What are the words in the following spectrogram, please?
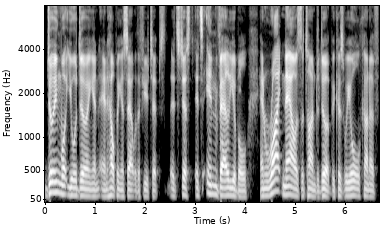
doing what you're doing and, and helping us out with a few tips, it's just it's invaluable. And right now is the time to do it because we all kind of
